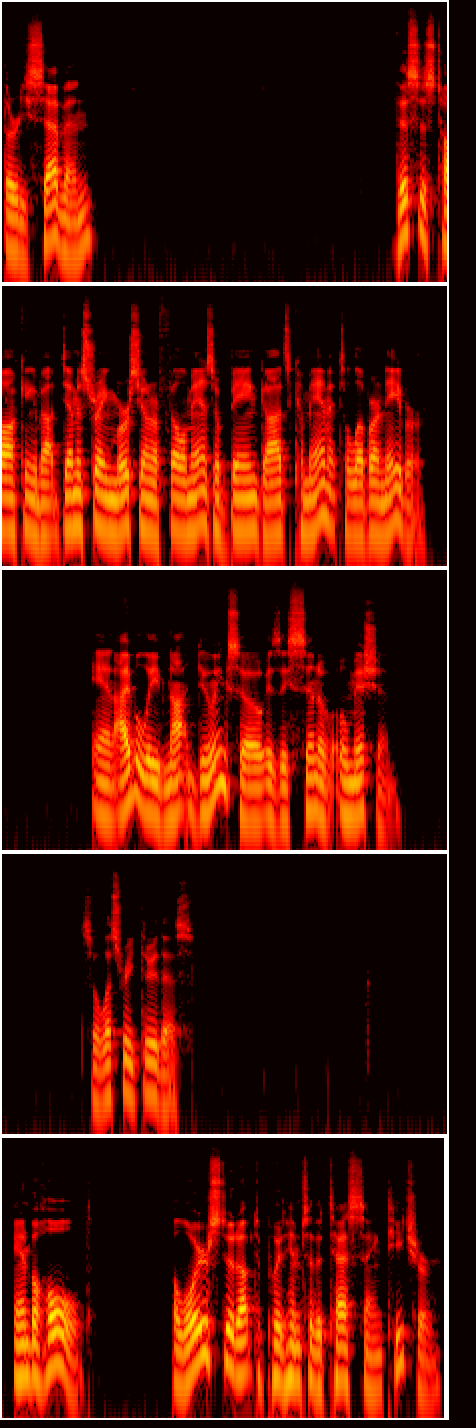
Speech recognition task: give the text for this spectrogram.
37 this is talking about demonstrating mercy on our fellow man is obeying God's commandment to love our neighbor. And I believe not doing so is a sin of omission. So let's read through this. And behold, A lawyer stood up to put him to the test, saying, Teacher,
